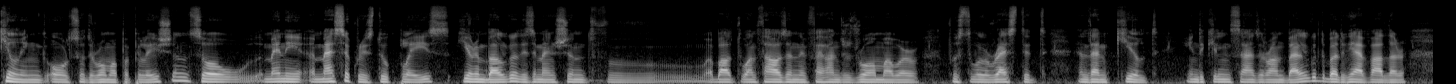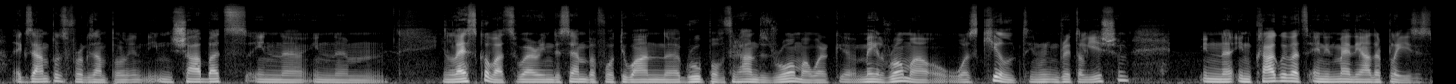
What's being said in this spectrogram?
killing also the Roma population. So many uh, massacres took place here in Belgrade. As I mentioned, about 1,500 Roma were first of all arrested and then killed in the killing sites around Belgrade. But we have other examples. For example, in, in Shabac, in uh, in um, in Leskovac, where in December 41 a group of 300 Roma, where uh, male Roma was killed in, in retaliation, in uh, in Kragujevac and in many other places.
